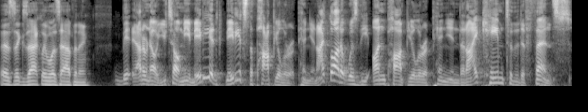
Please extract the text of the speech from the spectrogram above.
That's exactly what's happening. I don't know. You tell me. Maybe it, maybe it's the popular opinion. I thought it was the unpopular opinion that I came to the defense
